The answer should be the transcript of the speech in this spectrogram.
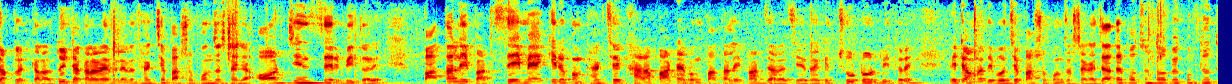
চকলেট কালার দুইটা কালার অ্যাভেলেবেল থাকছে, পাঁচশো পঞ্চাশ টাকা। অরিজিন্সের ভিতরে পাতালি পাট সেম একই রকম থাকছে খারাপ পাট এবং পাতালি পাট যারা চেয়ে থাকে ছোটোর ভিতরে। এটা আমরা দিব হচ্ছে পাঁচশো পঞ্চাশ টাকা। যাদের পছন্দ হবে খুব দ্রুত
